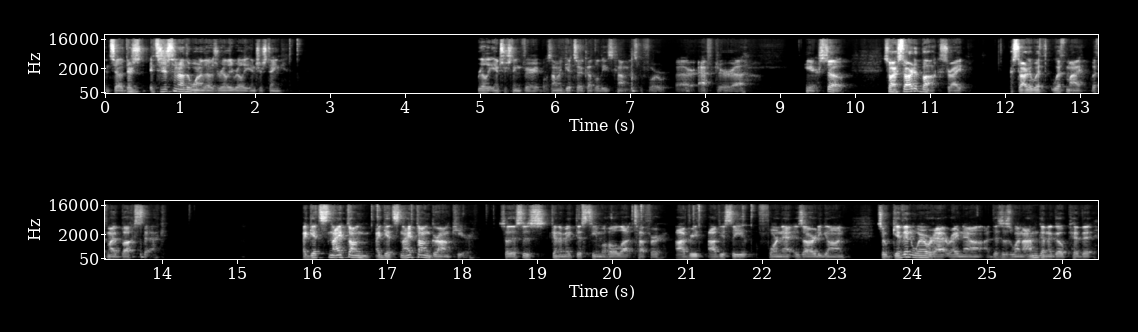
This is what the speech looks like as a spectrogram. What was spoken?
And so there's it's just another one of those really, really interesting really interesting variables. I'm gonna get to a couple of these comments before or after uh, here. So, so I started Bucks, right? I started with with my with my Buck stack. I get sniped on I get sniped on Gronk here. So this is going to make this team a whole lot tougher. Obviously, Fournette is already gone. So given where we're at right now, this is when I'm going to go pivot,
